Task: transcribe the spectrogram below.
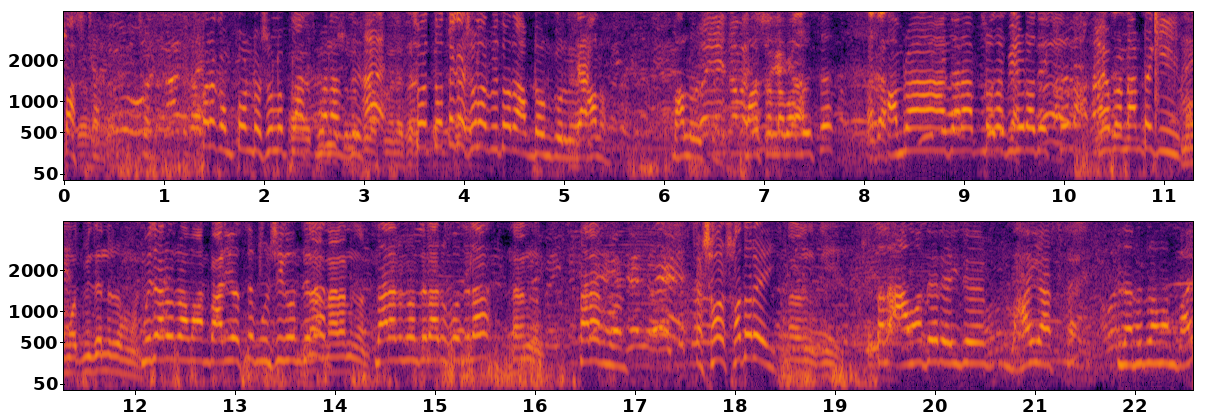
পাঁচটা ওরকম পনেরো ষোলো প্লাস মাইনাস চোদ্দ থেকে ষোলোর ভিতরে আপ ডাউন করবে। ভালো। ভালো হয়েছে। মার্শাল্লাহ ভালো হয়েছে। আমরা যারা আপনারা ভিডিওটা দেখছেন আপনার নামটা কি? মোহাম্মদ মিজানুর রহমান। মুজানুর রহমান বাড়ি হচ্ছে মুন্সিগঞ্জ জেলা নারায়ণগঞ্জ। নারায়ণগঞ্জ জেলার উপজেলা? নারায়ণগঞ্জ। সদরেই? জি। তাহলে আমাদের এই যে ভাই আসছে মিজানুর রহমান ভাই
